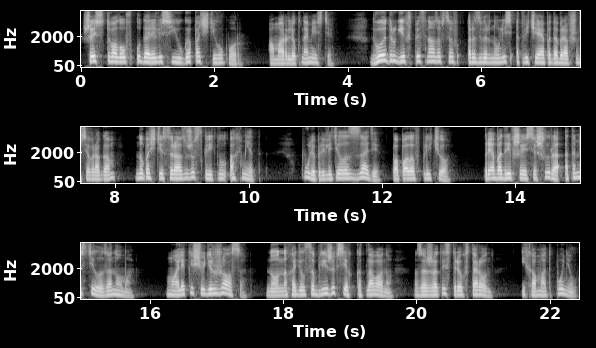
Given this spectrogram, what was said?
Шесть стволов ударили с юга почти в упор. Амар лег на месте. Двое других спецназовцев развернулись, отвечая подобравшимся врагам, но почти сразу же вскрикнул Ахмед. Пуля прилетела сзади, попала в плечо. Приободрившаяся Шира отомстила за Нома. Малик еще держался, но он находился ближе всех к котловану, зажатый с трех сторон, и Хамад понял,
